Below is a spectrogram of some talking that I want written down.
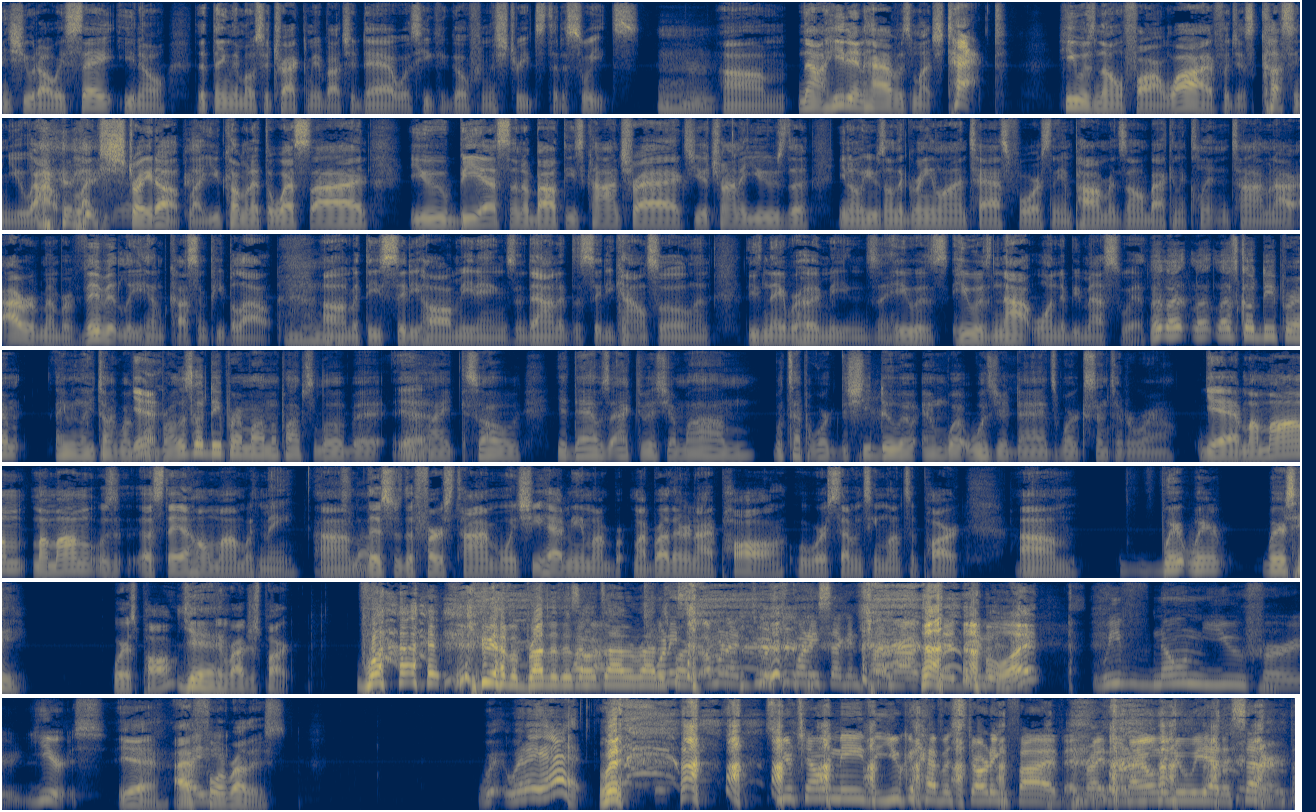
And she would always say, you know, the thing that most attracted me about your dad was he could go from the streets to the suites. Mm-hmm. Um, now he didn't have as much tact he was known far and wide for just cussing you out, like straight up. Like you coming at the West Side, you BSing about these contracts. You're trying to use the, you know, he was on the Green Line Task Force, in the Empowerment Zone back in the Clinton time, and I, I remember vividly him cussing people out mm-hmm. um, at these city hall meetings and down at the city council and these neighborhood meetings. And he was he was not one to be messed with. Let, us let, go deeper in even though you talk about yeah. bro. Let's go deeper in mom and pops a little bit. Yeah. And like, so your dad was activist. Your mom, what type of work did she do, and what was your dad's work centered around? Yeah, my mom, my mom was a stay at home mom with me. Um, this was the first time when she had me and my my brother and I, Paul, who were 17 months apart. Um, where where where's he? Where's Paul? Yeah, in Rogers Park. What? you have a brother this whole time in Rogers 20, Park? I'm gonna do a 20 second timeout. what? We've known you for years. Yeah, I have four brothers. Where, where they at? so you're telling me that you could have a starting five, and right, and I only knew we had a center.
